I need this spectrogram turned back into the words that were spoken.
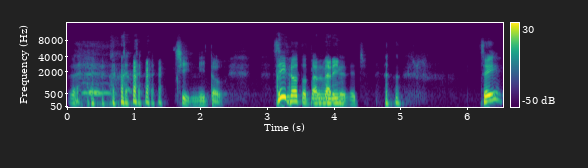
chinito. Sí, no, totalmente, de hecho. sí.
